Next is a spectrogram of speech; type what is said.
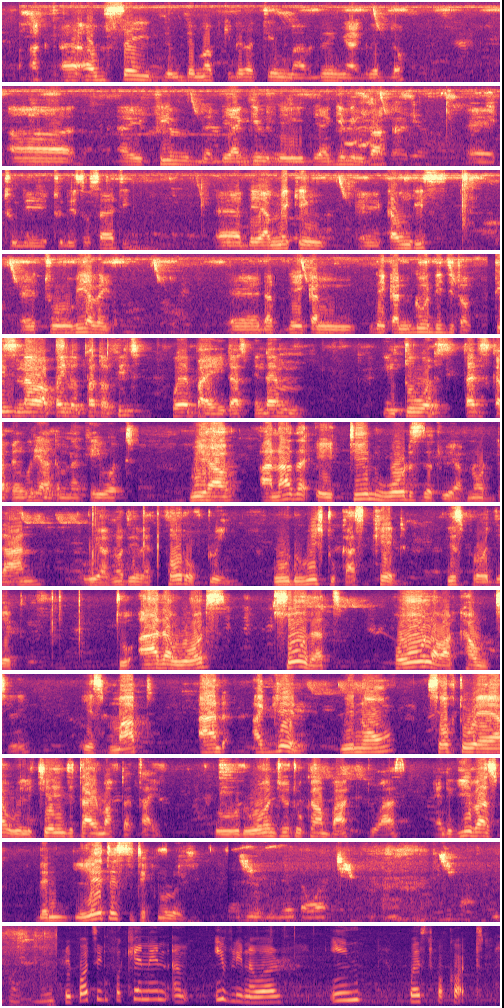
Uh, I would say the, the MAP Kibera team are doing a great job. Uh, I feel that they are giving they, they are giving back uh, to the to the society. Uh, they are making uh, counties uh, to realize uh, that they can they can go digital. this is now a pilot part of it whereby it has been done in two wards, that is Kapenguria and Mnagei ward. We have another 18 wards that we have not done, we have not even thought of doing. We would wish to cascade this project to other wards so that all our county is mapped and again, we know software will change time after time. We would want you to come back to us and give us the latest technology. Reporting for Kenan, I'm Evelyn Awar in West Pokot.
